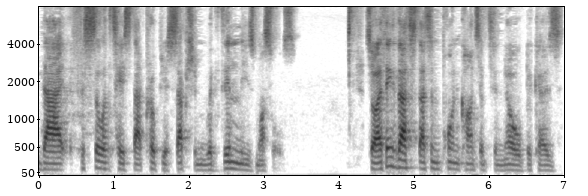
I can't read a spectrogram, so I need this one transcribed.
that facilitates that proprioception within these muscles. So I think that's that's an important concept to know because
